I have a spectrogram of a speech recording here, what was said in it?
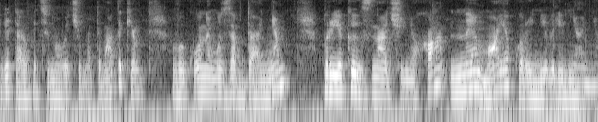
Вітаю поціновувачі математики. Виконуємо завдання, при яких значення х не має коренів рівняння.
